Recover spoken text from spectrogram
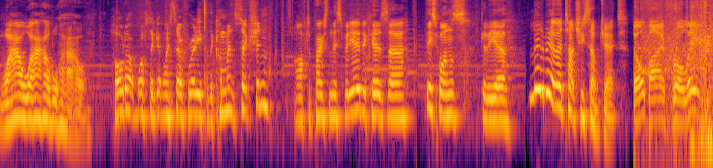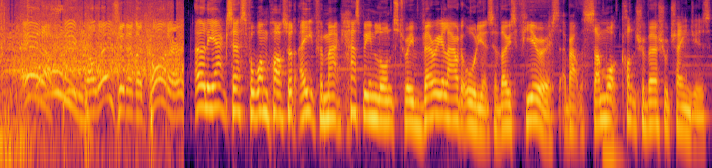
Wow, wow, wow. Hold up whilst I get myself ready for the comments section after posting this video because uh, this one's going to be a little bit of a touchy subject. Go by Frolik. And a big collision in the corner. Early access for 1Password 8 for Mac has been launched to a very loud audience of those furious about the somewhat controversial changes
